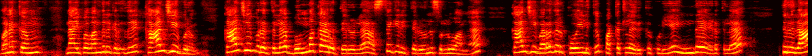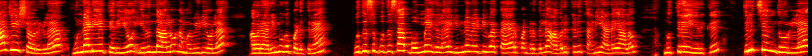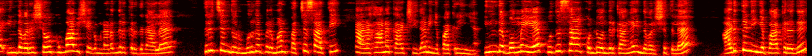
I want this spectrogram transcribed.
வணக்கம். நான் இப்போ வந்திருக்கிறது காஞ்சிபுரம். காஞ்சிபுரத்தில் பொம்மக்கார தெருவில் அஸ்தகிரி தெருன்னு சொல்லுவாங்க. காஞ்சி வரதர் கோயிலுக்கு பக்கத்தில் இருக்கக்கூடிய இந்த இடத்துல திரு ராஜேஷ் அவர்களை முன்னாடியே தெரியும். இருந்தாலும் நம்ம வீடியோவில் அவரை அறிமுகப்படுத்துகிறேன் புதுசு புதுசாக பொம்மைகளை இன்னோவேட்டிவாக தயார் பண்ணுறதுல அவருக்குன்னு தனி அடையாளம் முத்திரை இருக்குது திருச்செந்தூரில் இந்த வருஷம் கும்பாபிஷேகம் நடந்திருக்கிறதுனால திருச்செந்தூர் முருகப்பெருமான் பச்சை சாத்தி அழகான காட்சி தான் நீங்க பாக்குறீங்க. இந்த பொம்மைய புதுசா கொண்டு வந்திருக்காங்க இந்த வருஷத்துல. அடுத்து நீங்க பாக்குறது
